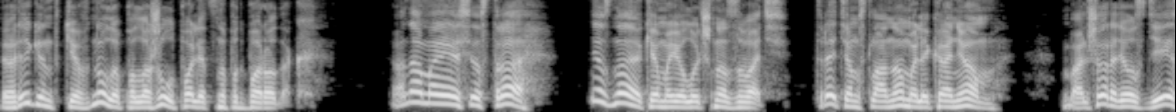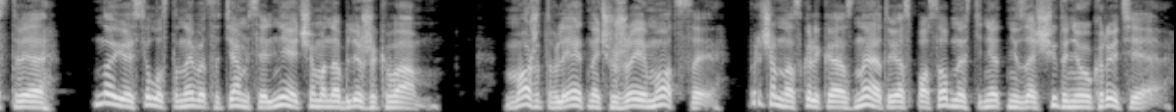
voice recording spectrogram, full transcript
Регент кивнул и положил палец на подбородок. Она моя сестра, не знаю, кем ее лучше назвать. Третьим слоном или конем. Большой радиус действия, но ее сила становится тем сильнее, чем она ближе к вам. Может влиять на чужие эмоции. Причем, насколько я знаю, от ее способности нет ни защиты, ни укрытия.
